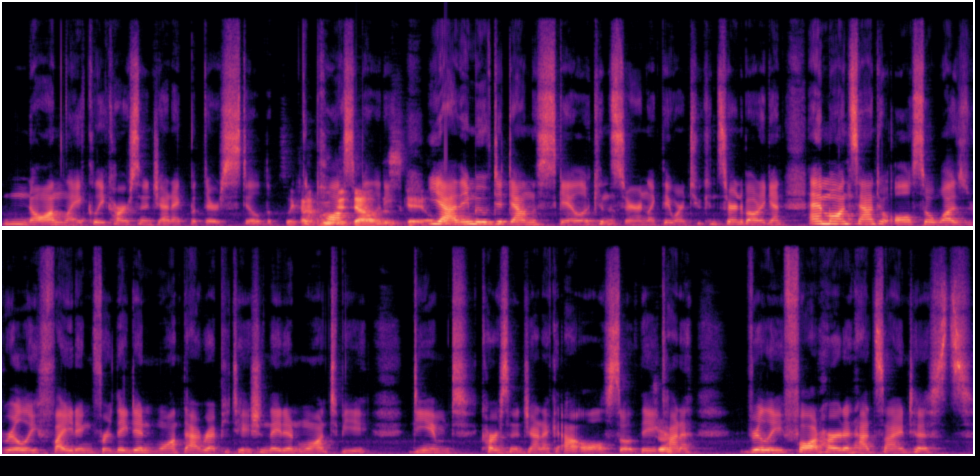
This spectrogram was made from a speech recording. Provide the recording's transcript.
non-likely carcinogenic, but there's still the, So they the kind of moved it down the possibility. scale. Yeah, they moved it down the scale of concern. Like they weren't too concerned about it again. And Monsanto also was really fighting for. They didn't want that reputation. They didn't want to be deemed carcinogenic at all. So they Sure. kind of really fought hard and had scientists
